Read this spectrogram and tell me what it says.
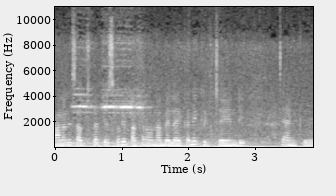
ఛానల్ని సబ్స్క్రైబ్ చేసుకొని పక్కన ఉన్న బెల్ ఐకాన్ని క్లిక్ చేయండి. Thank you.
